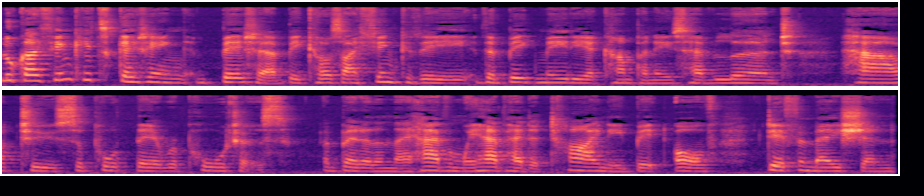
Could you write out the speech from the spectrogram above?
Look, I think it's getting better because I think the the big media companies have learnt how to support their reporters better than they have, and we have had a tiny bit of defamation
